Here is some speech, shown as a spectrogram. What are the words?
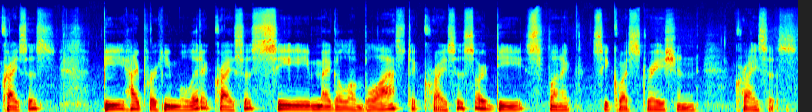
crisis. B. Hyperhemolytic crisis. C. Megaloblastic crisis. Or D. Splenic sequestration crisis.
